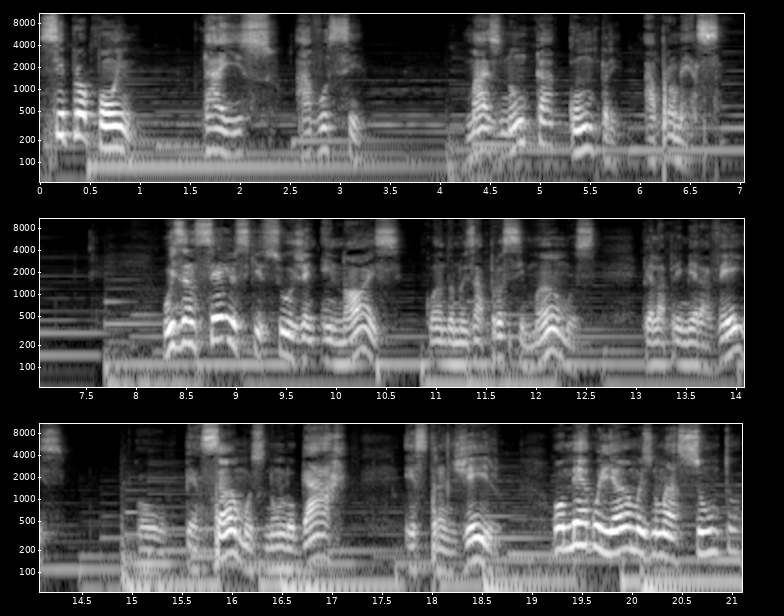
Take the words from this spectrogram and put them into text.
se propõe dar isso a você, mas nunca cumpre a promessa. Os anseios que surgem em nós quando nos aproximamos pela primeira vez, ou pensamos num lugar estrangeiro, ou mergulhamos num assunto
